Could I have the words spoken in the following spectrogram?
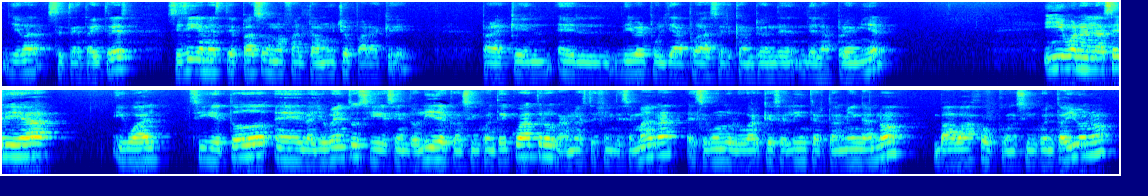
lleva 73. Si siguen este paso, no falta mucho para que, para que el, Liverpool ya pueda ser campeón de, de la Premier. Y bueno, en la Serie A, igual sigue todo. Eh, la Juventus sigue siendo líder con 54, ganó este fin de semana. El segundo lugar, que es el Inter, también ganó, va abajo con 51.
